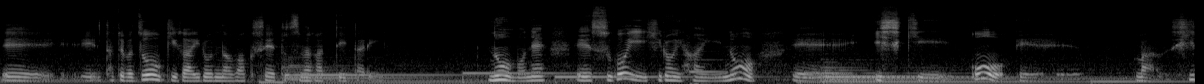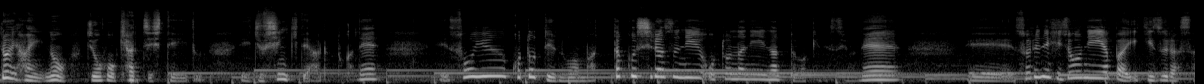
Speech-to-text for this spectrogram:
えー、例えば臓器がいろんな惑星とつながっていたり脳もね、えー、すごい広い範囲の、えー、意識を、えー、まあ、広い範囲の情報をキャッチしている、え受信機であるとかね、えそういうことっていうのは全く知らずに大人になったわけですよね。えー、それで非常にやっぱり生きづらさ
